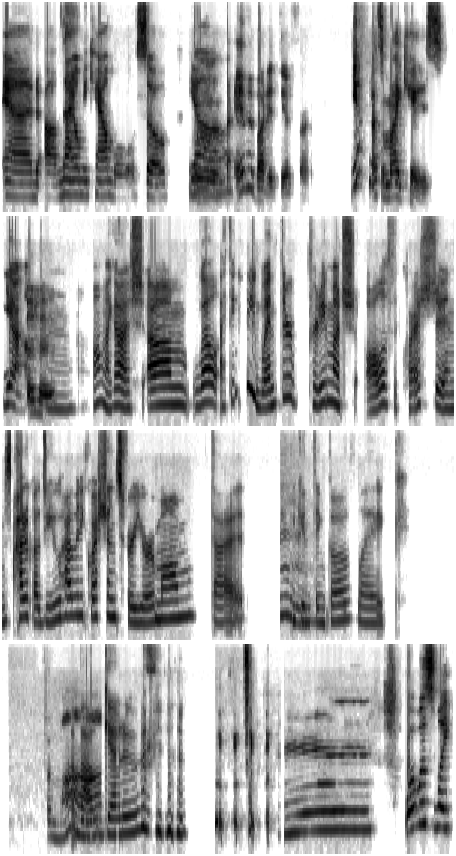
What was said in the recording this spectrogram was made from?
and um, Naomi Campbell. So yeah, Mm, but everybody different. yeah, That's my case. yeah. hmm Mm. Oh my gosh. Um, well, I think we went through pretty much all of the questions. Haruka, do you have any questions for your mom that you can Hmm. think of, like for mom. about Gyaru? Mm, what was like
